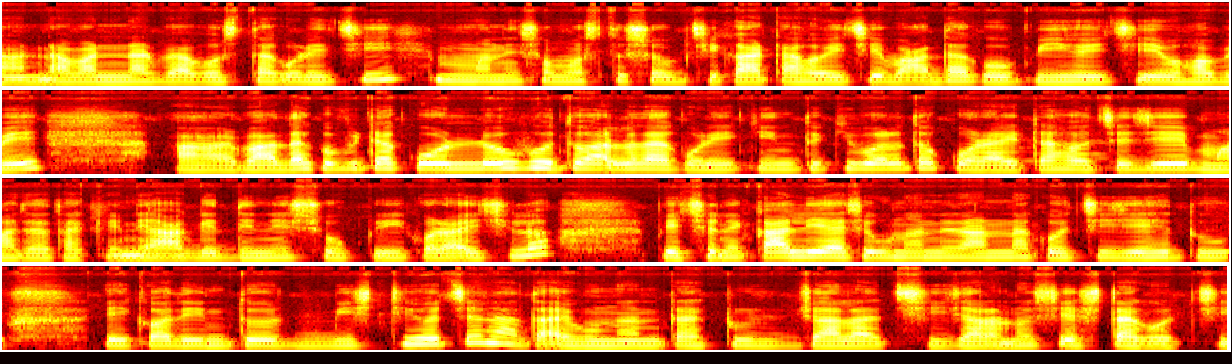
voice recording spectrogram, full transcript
রান্না বান্নার ব্যবস্থা করেছি মানে সমস্ত সবজি কাটা হয়েছে, বাঁধাকপি হয়েছে হবে আর বাঁধাকপিটা করলেও হতো আলাদা করে, কিন্তু কি বলতো কড়াইটা হচ্ছে যে মাজা থাকেনি। আগের দিনের সক্রি কড়াই ছিল, পেছনে কালি আছে, উনানে রান্না করছি যেহেতু। এই কদিন তো বৃষ্টি হচ্ছে না, তাই উনানটা একটু জ্বালাচ্ছি, জ্বালানোর চেষ্টা করছি।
